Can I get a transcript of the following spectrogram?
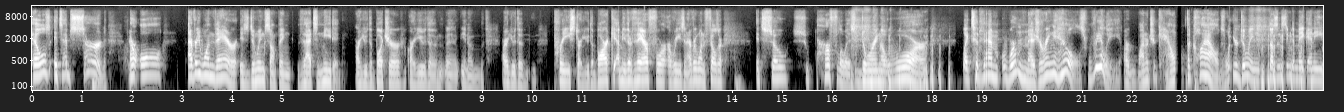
hills. It's absurd. They're all, everyone there is doing something that's needed. Are you the butcher? Are you the, uh, you know, are you the priest? Are you the bar? I mean, they're there for a reason. Everyone fills her. It's so superfluous during a war. Like to them, we're measuring hills, really. Or why don't you count the clouds? What you're doing doesn't seem to make any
